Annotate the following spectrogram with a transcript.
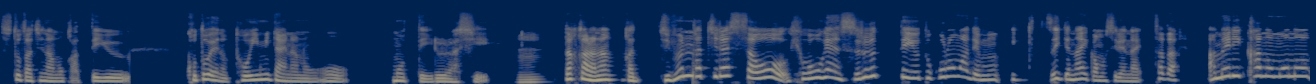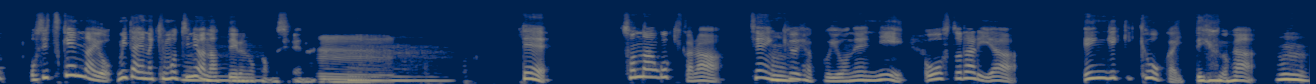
人たちなのかっていうことへの問いみたいなのを持っているらしい。うん。だからなんか自分たちらしさを表現するっていうところまでも行き着いてないかもしれない。ただ、アメリカのもの押し付けんなよみたいな気持ちにはなっているのかもしれない。で、そんな動きから1904年にオーストラリア演劇協会っていうのがうん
